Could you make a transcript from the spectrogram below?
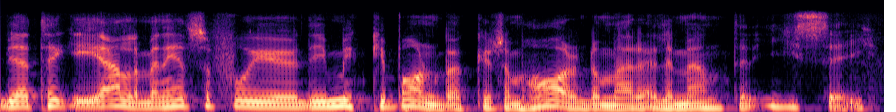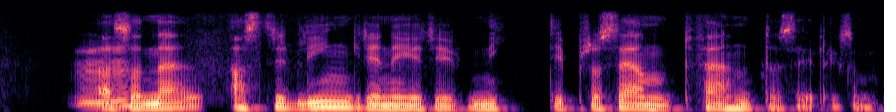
jag tänker i allmänhet så får ju, det är mycket barnböcker som har de här elementen i sig. Mm. Alltså när Astrid Lindgren är ju typ 90% fantasy liksom.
